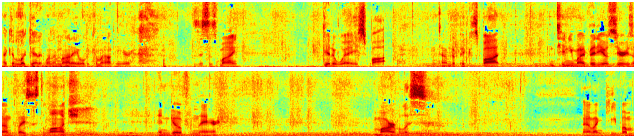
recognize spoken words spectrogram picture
I can look at it when I'm not able to come out here. this is my getaway spot. Time to pick a spot, continue my video series on places to launch, and go from there marvelous. Now if I can keep them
